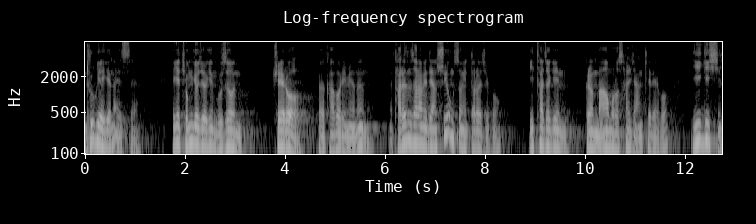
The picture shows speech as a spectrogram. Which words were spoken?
누구에게나 있어요. 이게 종교적인 무서운 죄로 어, 가버리면은 다른 사람에 대한 수용성이 떨어지고 이타적인 그런 마음으로 살지 않게 되고 이기심,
